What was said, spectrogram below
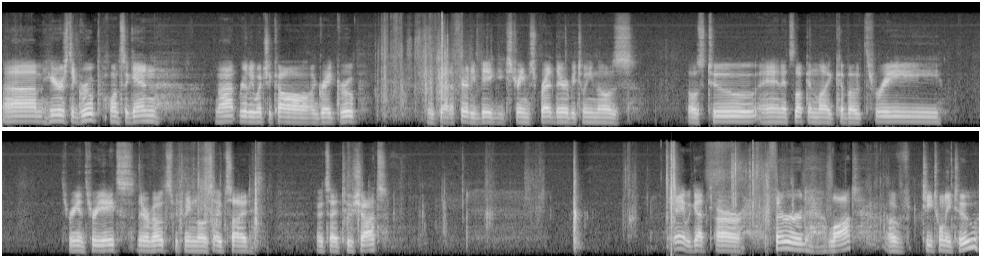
Um, here's the group. Once again, not really what you call a great group. We've got a fairly big extreme spread there between those those two, and it's looking like about three three and three eighths thereabouts between those outside outside two shots. Okay, we got our third lot of T22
